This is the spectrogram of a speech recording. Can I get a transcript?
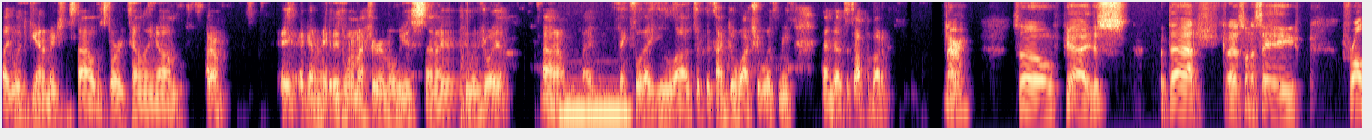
like look at the animation style, the storytelling. Um, I don't. It, again, it is one of my favorite movies, and I do enjoy it. Um, I'm thankful that you uh, took the time to watch it with me and uh, to talk about it. All right. So yeah, I just with that, I just want to say for all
